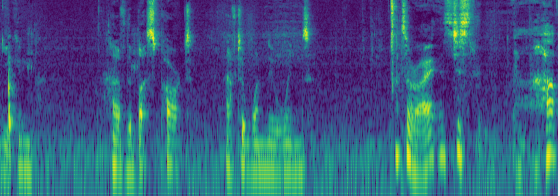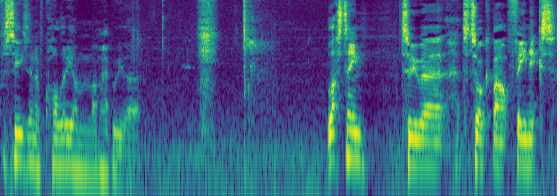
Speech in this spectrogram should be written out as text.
you can have the bus parked after 1 0 wins. That's all right. It's just half a season of quality. I'm, I'm happy with that. Last team to uh, to talk about Phoenix,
